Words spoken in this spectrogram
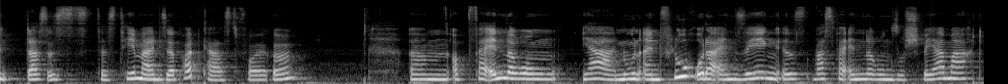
das ist das Thema dieser Podcast-Folge. Ähm, ob Veränderung ja, nun ein Fluch oder ein Segen ist, was Veränderung so schwer macht,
